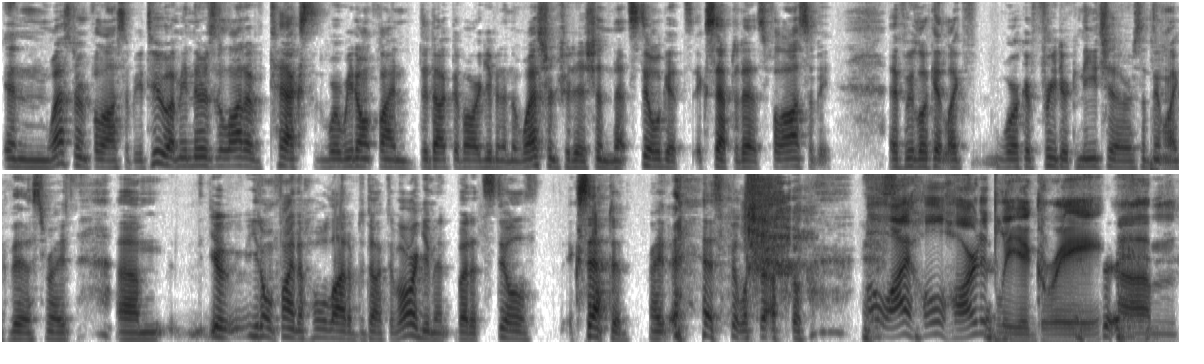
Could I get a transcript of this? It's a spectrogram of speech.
in Western philosophy too. I mean, there's a lot of texts where we don't find deductive argument in the Western tradition that still gets accepted as philosophy. If we look at like work of Friedrich Nietzsche or something like this, right? Um, you you don't find a whole lot of deductive argument, but it's still accepted, right, as philosophical. Oh, I wholeheartedly agree. Um,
